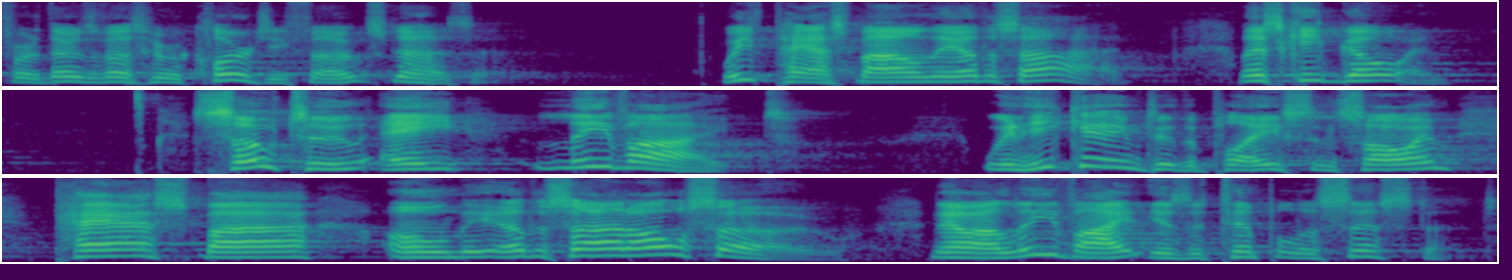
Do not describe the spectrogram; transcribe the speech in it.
for those of us who are clergy folks, does it? We've passed by on the other side. Let's keep going. So too a Levite, when he came to the place and saw him, passed by on the other side also. Now, a Levite is a temple assistant.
